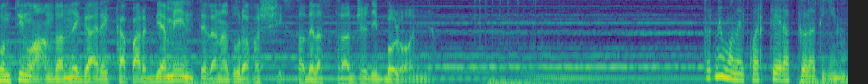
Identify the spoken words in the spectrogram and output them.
continuando a negare caparbiamente la natura fascista della strage di Bologna. Torniamo nel quartiere a Piolatino.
